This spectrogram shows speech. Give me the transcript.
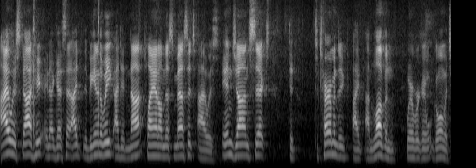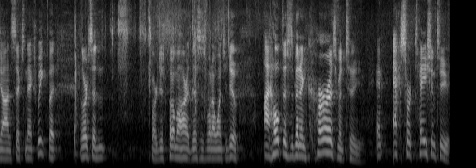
I was not here, and like I said, I, at the beginning of the week, I did not plan on this message. I was in John 6, de- determined to, I, I'm loving where we're going with John 6 next week, but the Lord said, or just put on my heart, this is what I want you to do. I hope this has been encouragement to you, an exhortation to you.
